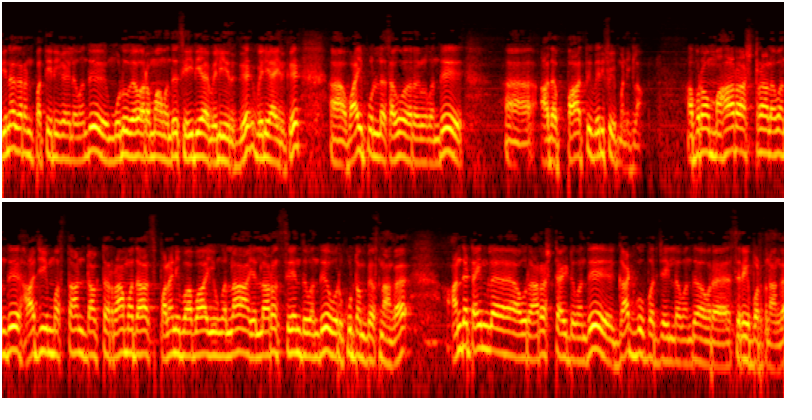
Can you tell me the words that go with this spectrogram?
தினகரன் பத்திரிகையில் வந்து முழு விவரமாக வந்து செய்தியாக வெளியிருக்கு வெளியாயிருக்கு. வாய்ப்புள்ள சகோதரர்கள் வந்து அதை பார்த்து வெரிஃபை பண்ணிக்கலாம். அப்புறம் மகாராஷ்டிராவில் வந்து ஹாஜி மஸ்தான் டாக்டர் ராமதாஸ் பழனி பாபா இவங்கெல்லாம் எல்லாரும் சேர்ந்து வந்து ஒரு கூட்டம் பேசினாங்க. அந்த டைமில் அவர் அரெஸ்ட் ஆகிட்டு வந்து காட்கூப்பர் ஜெயிலில் வந்து அவரை சிறைப்படுத்தினாங்க.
